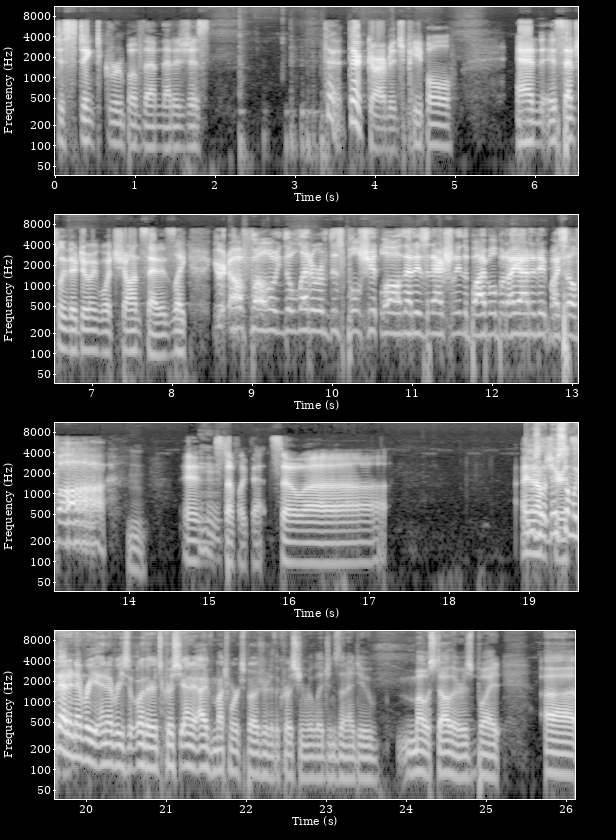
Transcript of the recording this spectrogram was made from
distinct group of them that is just they're, they're garbage people and essentially they're doing what Sean said is like you're not following the letter of this bullshit law that isn't actually in the Bible but I added it myself ah Hmm. and Mhm. stuff like that so uh There's, I'm there's something like that uh, in every in every whether it's Christian. I have much more exposure to the Christian religions than I do most others, but uh,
